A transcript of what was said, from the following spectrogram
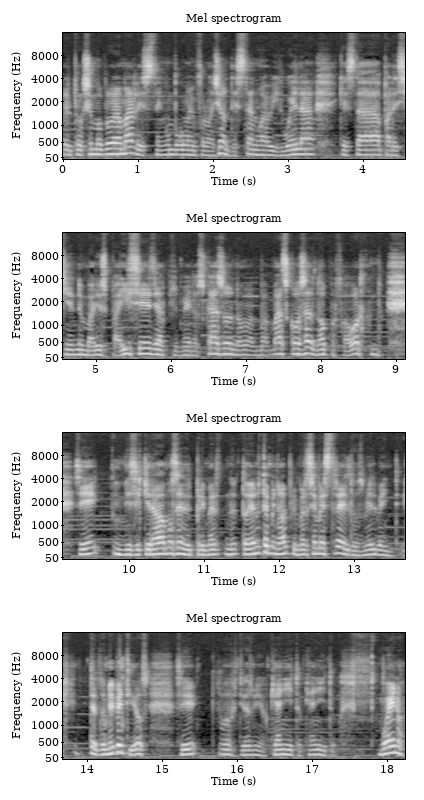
el próximo programa les tengo un poco más de información de esta nueva viruela que está apareciendo en varios países, ya primeros casos, ¿no? Más cosas, no, por favor. Sí, ni siquiera vamos en el primer, todavía no he terminado el primer semestre del 2020, del 2022. Sí, Dios mío, qué añito, qué añito. Bueno,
